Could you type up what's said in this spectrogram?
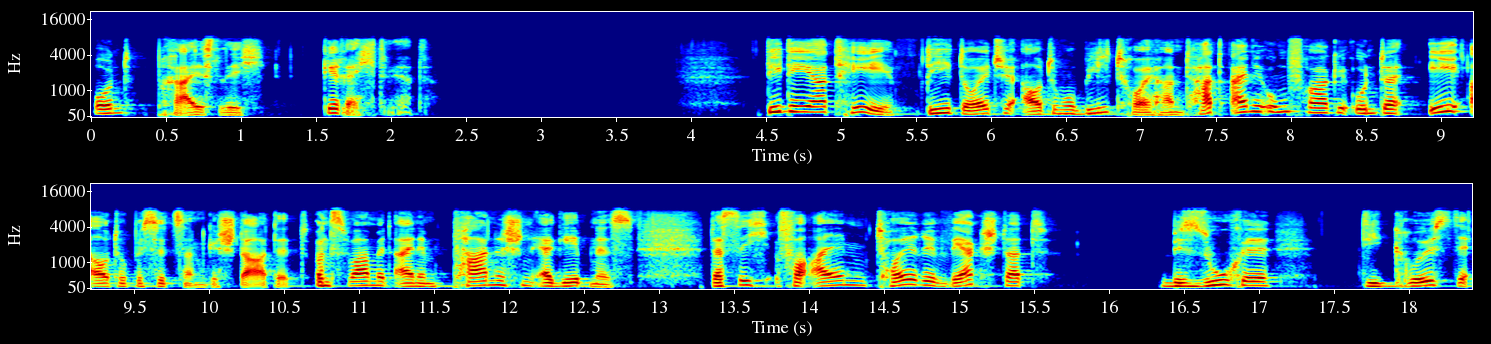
und preislich gerecht wird. Die DAT, die Deutsche Automobiltreuhand, hat eine Umfrage unter E-Auto-Besitzern gestartet. Und zwar mit einem panischen Ergebnis, dass sich vor allem teure Werkstattbesuche die größte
